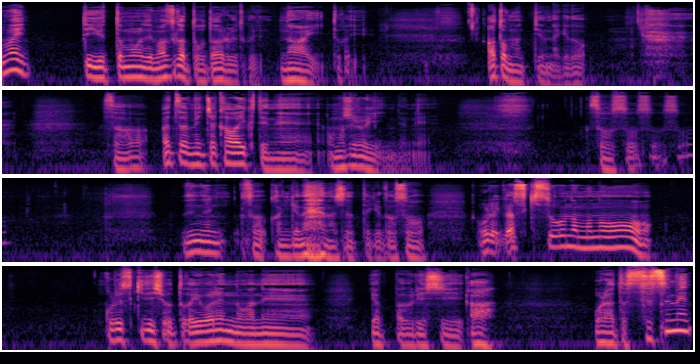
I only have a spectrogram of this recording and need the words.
うまいって言ったものでまずかったことあるとか言ってないとか言う。アトムって言うんだけど。そうあいつはめっちゃ可愛くてね面白いんだよね。そうそうそうそう。全然そう関係ない話だったけどそう。俺が好きそうなものをこれ好きでしょとか言われるのがねやっぱ嬉しい。あ俺あと勧め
